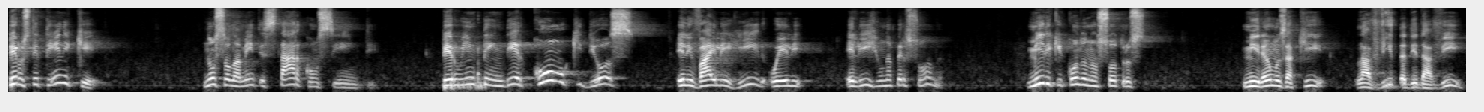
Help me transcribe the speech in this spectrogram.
Pero você tem que não somente estar consciente, pero entender como que Deus ele vai elegir ou ele elige uma pessoa. Mire que quando nós outros miramos aqui a vida de Davi,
